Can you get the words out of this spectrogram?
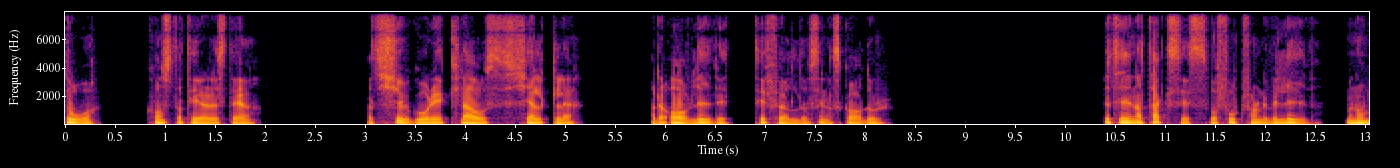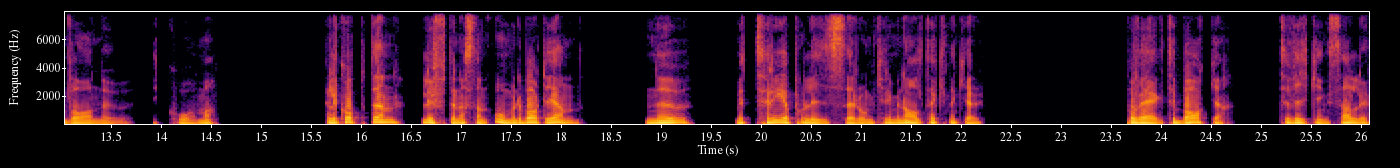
Då konstaterades det att 20-årige Klaus Kjelkle hade avlidit till följd av sina skador. Bettina Taxis var fortfarande vid liv, men hon var nu i koma. Helikoptern lyfte nästan omedelbart igen. Nu med tre poliser och en kriminaltekniker. På väg tillbaka till Viking Sally.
